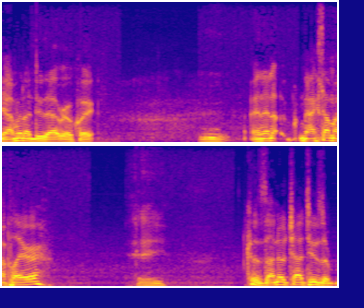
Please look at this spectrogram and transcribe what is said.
yeah, I'm gonna do that real quick, Ooh. And then max out my player Hey. because I know tattoos are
